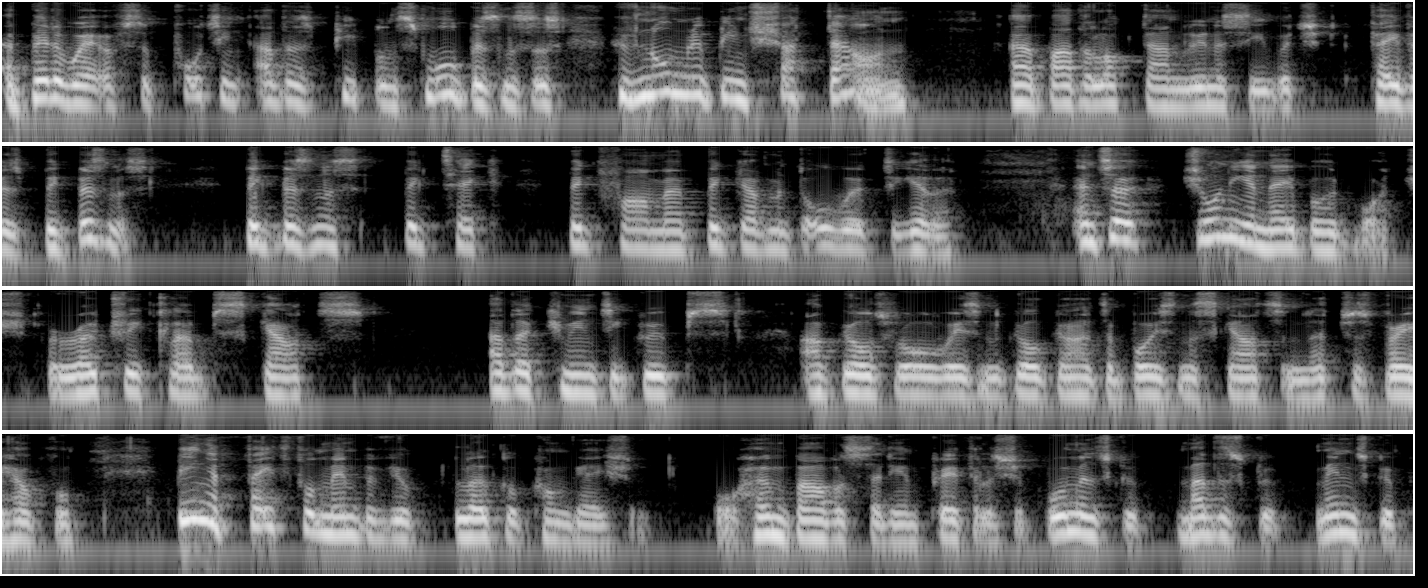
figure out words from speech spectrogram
a better way of supporting others, people and small businesses who've normally been shut down uh, by the lockdown lunacy, which favors big business. Big business, big tech, big pharma, big government all work together. And so joining a neighborhood watch, a Rotary Club, Scouts, other community groups, our girls were always in the Girl Guides, the boys in the Scouts, and that was very helpful. Being a faithful member of your local congregation or home Bible study and prayer fellowship, women's group, mothers group, men's group,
